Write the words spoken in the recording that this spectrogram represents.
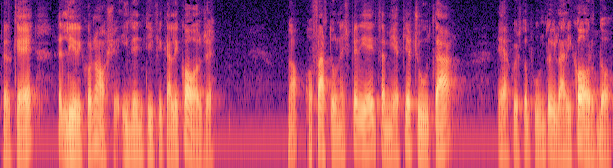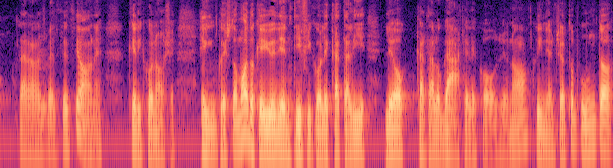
Perché li riconosce, identifica le cose. No? Ho fatto un'esperienza, mi è piaciuta e a questo punto io la ricordo, sarà la percezione che riconosce. È in questo modo che io identifico le, catali- le ho catalogate le cose, no? Quindi a un certo punto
